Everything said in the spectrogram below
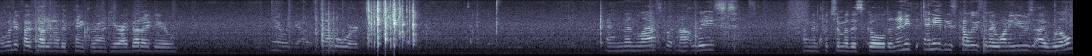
I wonder if I've got another pink around here. I bet I do. There we go. That'll work. And then last but not least, I'm going to put some of this gold. And any, any of these colors that I want to use, I will.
